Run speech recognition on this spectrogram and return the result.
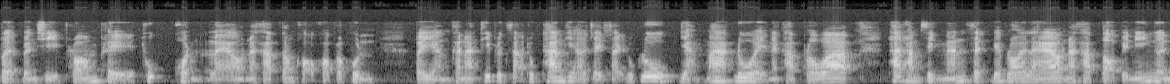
เปิดบัญชีพร้อมเพลย์ทุกคนแล้วนะครับ ต้องขอขอบพระคุณไปยังคณะที่ปรึกษาทุกท่านที่เอาใจใส่ลูกๆอย่างมากด้วยนะครับ เพราะว่าถ้าทำสิ่งนั้นเสร็จเรียบร้อยแล้วนะครับ ต่อไปนี้เงิน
